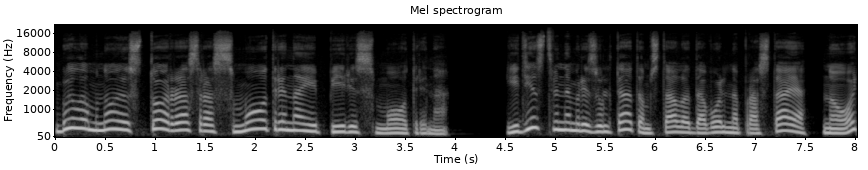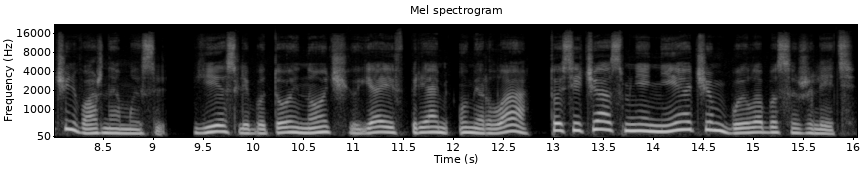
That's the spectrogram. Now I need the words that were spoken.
было мною сто раз рассмотрено и пересмотрено. Единственным результатом стала довольно простая, но очень важная мысль. Если бы той ночью я и впрямь умерла, то сейчас мне не о чем было бы сожалеть.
